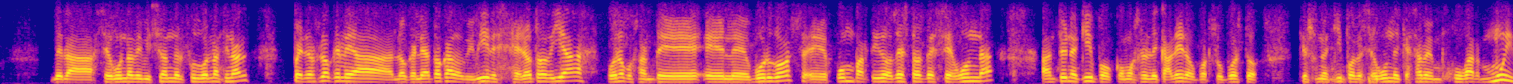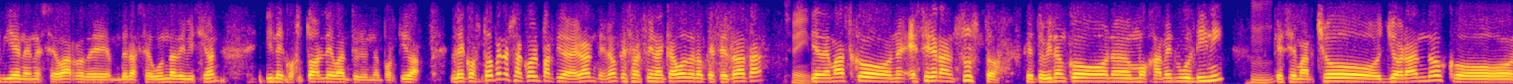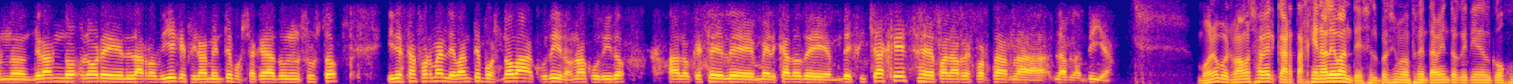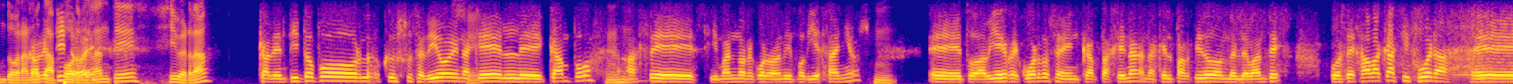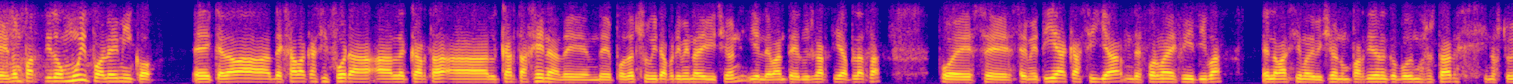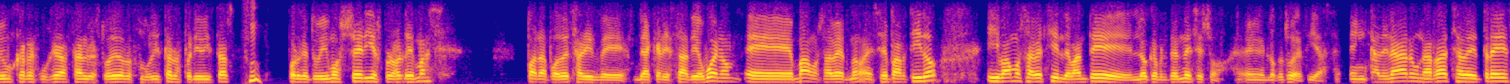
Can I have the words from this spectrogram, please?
de la segunda división del fútbol nacional, pero es lo que le ha lo que le ha tocado vivir. El otro día, bueno, pues ante el eh, Burgos eh, fue un partido de estos de segunda ante un equipo como es el de Calero, por supuesto, que es un equipo de segunda y que saben jugar muy bien en ese barro de, de la segunda división y le costó al Levante Unión Deportiva. Le costó, pero sacó el partido adelante, ¿no? Que es al fin y al cabo de lo que se trata Sí. y además con ese gran susto que tuvieron con eh, Mohamed Buldini, Que se marchó llorando con gran dolor en la rodilla y que finalmente pues se ha quedado en un susto y de esta forma el Levante pues no va a acudir o no ha acudido a lo que es el eh, mercado de, de fichajes eh, para reforzar la, la plantilla. Bueno, pues vamos a ver, Cartagena-Levante es el próximo enfrentamiento que tiene el conjunto Granota Calentito, por ¿eh? delante. Sí, ¿verdad? Calentito por lo que sucedió en Sí. aquel eh, campo hace, si mal no recuerdo ahora mismo, 10 años. Mm. Eh, todavía hay recuerdos en Cartagena, en aquel partido donde el Levante pues dejaba casi fuera, eh, en un partido muy polémico, eh, quedaba, dejaba casi fuera al, Carta- al Cartagena de, de poder subir a Primera División y el Levante de Luis García Plaza pues eh, se metía casi ya de forma definitiva en la máxima división, un partido en el que pudimos estar y nos tuvimos que refugiar hasta en el vestuario de los futbolistas, los periodistas, porque tuvimos serios problemas para poder salir de, de aquel estadio. Bueno, eh, vamos a ver ¿no? ese partido y vamos a ver si el Levante lo que pretende es eso, eh, lo que tú decías, encadenar una racha de tres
